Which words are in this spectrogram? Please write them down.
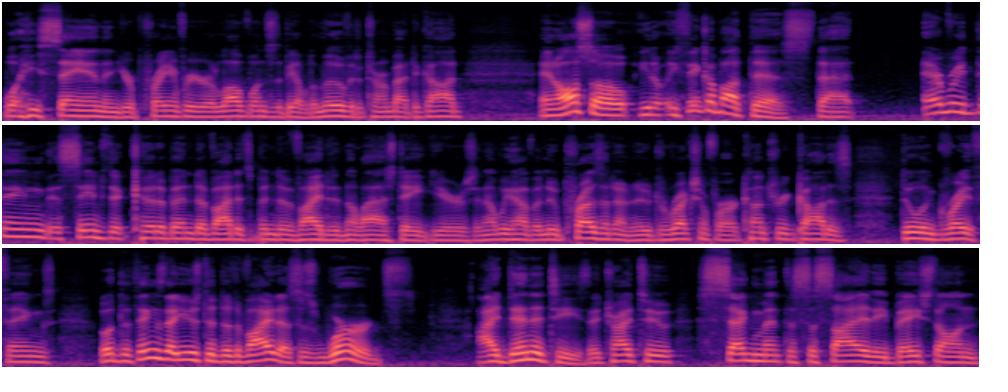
what He's saying. And you're praying for your loved ones to be able to move and to turn back to God. And also, you know, you think about this that everything that seems that could have been divided has been divided in the last eight years. And now we have a new president, a new direction for our country. God is doing great things. But the things they use to divide us is words, identities. They try to segment the society based on,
